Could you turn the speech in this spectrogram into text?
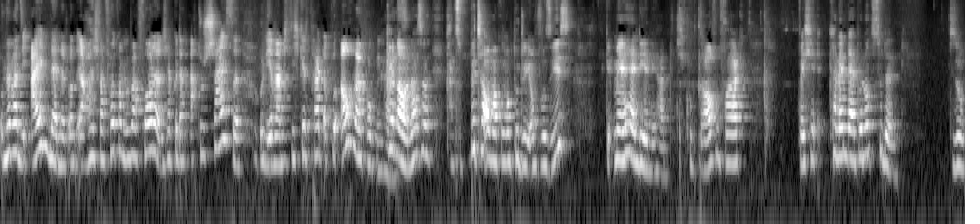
Und wenn man sie einblendet und oh, ich war vollkommen überfordert. Ich habe gedacht, ach du Scheiße. Und irgendwann habe ich dich gefragt, ob du auch mal gucken kannst. Genau, und da hast du, kannst du bitte auch mal gucken, ob du die irgendwo siehst. Gib mir ihr Handy in die Hand. Ich guck drauf und frag, welche Kalender-App benutzt du denn? Die so,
